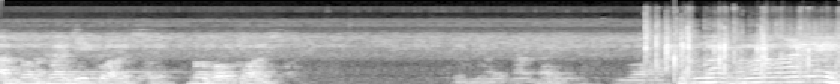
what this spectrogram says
આ ભગાજી કોણ છે? ભગો કોણ છે? આવી.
